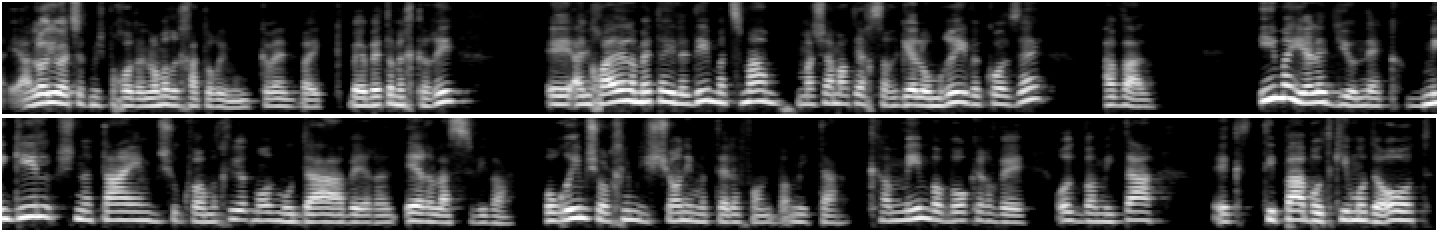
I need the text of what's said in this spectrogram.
אני לא יועצת משפחות, אני לא מדריכת הורים, אני מתכוונת בהיבט המחקרי. אה, אני יכולה ללמד את הילדים עצמם, מה שאמרתי לך, סרגל עומרי וכל זה, אבל אם הילד יונק מגיל שנתיים, שהוא כבר מתחיל להיות מאוד מודע וער לסביבה, הורים שהולכים לישון עם הטלפון במיטה, קמים בבוקר ועוד במיטה אה, טיפה בודקים הודעות,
